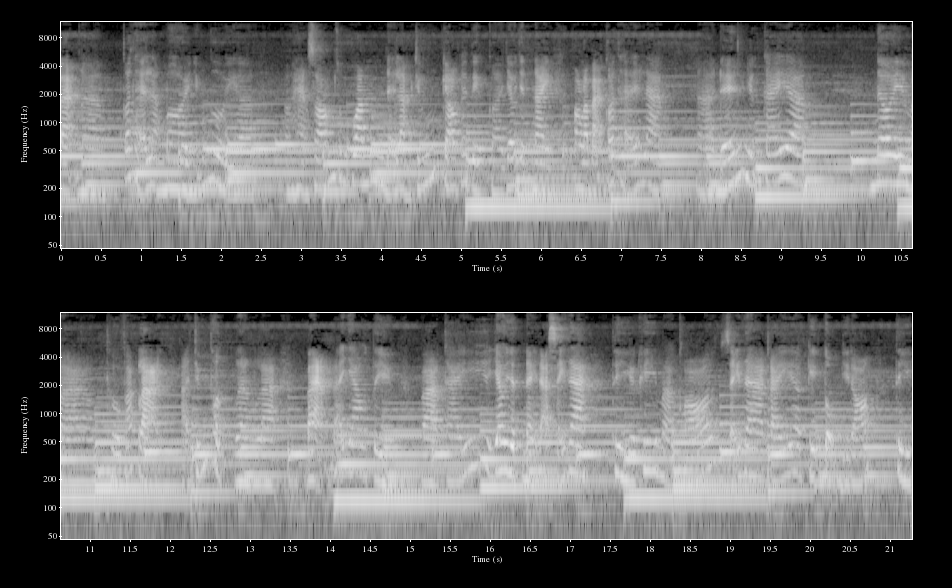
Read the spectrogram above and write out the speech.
bạn à, có thể là mời những người à, hàng xóm xung quanh để làm chứng cho cái việc uh, giao dịch này. Hoặc là bạn có thể là uh, à, đến những cái uh, nơi mà thừa phát lại uh, chứng thực rằng là bạn đã giao tiền và cái giao dịch này đã xảy ra. Thì khi mà có xảy ra cái ờ, kiện tụng gì đó thì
